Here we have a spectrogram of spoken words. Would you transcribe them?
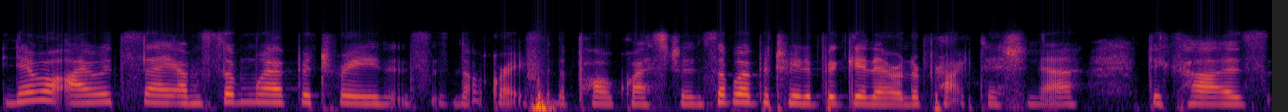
You know what I would say? I'm somewhere between, this is not great for the poll question, somewhere between a beginner and a practitioner because,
